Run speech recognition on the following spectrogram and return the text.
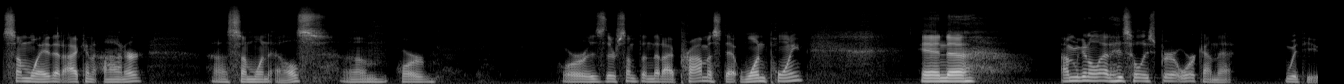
some way that I can honor uh, someone else um, or or is there something that I promised at one point? And uh, I'm going to let His Holy Spirit work on that with you.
